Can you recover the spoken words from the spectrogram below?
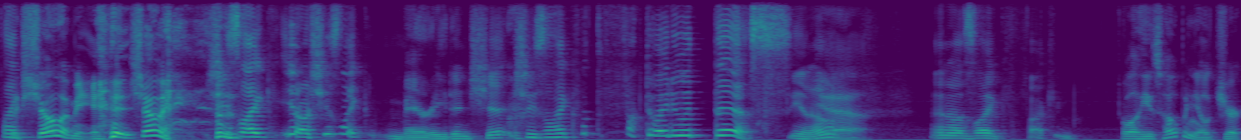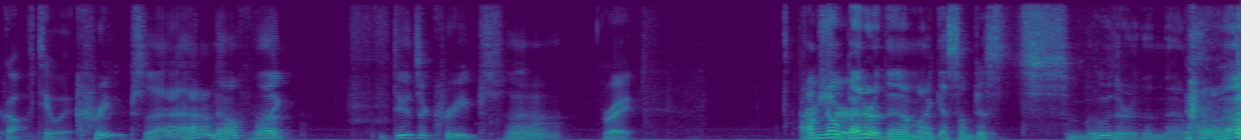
like, show it me, show me. she's like, you know, she's like married and shit. She's like, what the fuck do I do with this? You know? yeah. And I was like, fucking Well, he's hoping you'll jerk off to it. creeps. I, I don't know. Like, dudes are creeps. I don't know. Right. I'm sure. no better than them. I guess I'm just smoother than them. I don't know.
